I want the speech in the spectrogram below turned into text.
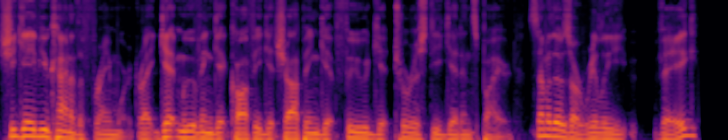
she gave you kind of the framework, right? Get moving, get coffee, get shopping, get food, get touristy, get inspired. Some of those are really vague,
